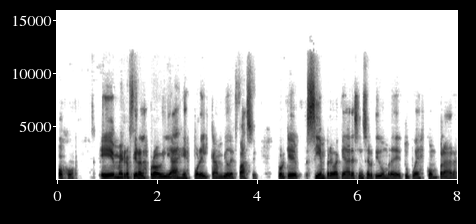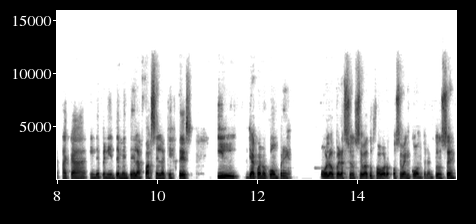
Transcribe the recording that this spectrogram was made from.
ojo, me refiero a las probabilidades, es por el cambio de fase porque siempre va a quedar esa incertidumbre de tú puedes comprar acá independientemente de la fase en la que estés y ya cuando compres o la operación se va a tu favor o se va en contra. Entonces,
